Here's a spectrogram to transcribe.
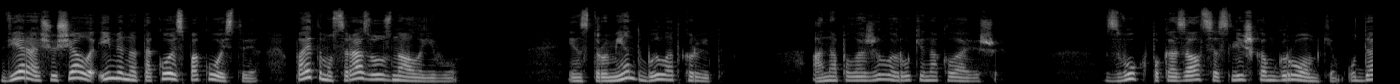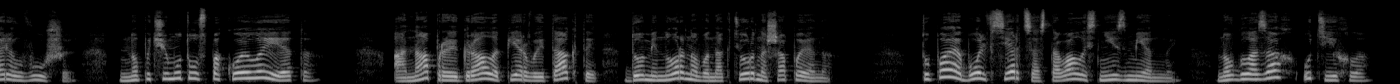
Вера ощущала именно такое спокойствие, поэтому сразу узнала его. Инструмент был открыт. Она положила руки на клавиши. Звук показался слишком громким, ударил в уши, но почему-то успокоило и это. Она проиграла первые такты до минорного ноктюрна Шопена. Тупая боль в сердце оставалась неизменной, но в глазах утихла.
